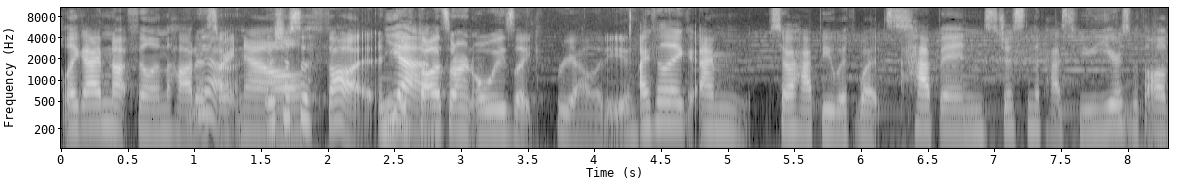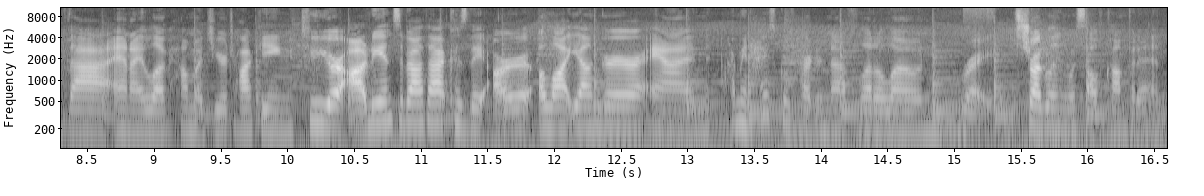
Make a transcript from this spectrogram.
like I'm not feeling the hottest Yeah, right now. it's just a thought and Yeah. your thoughts aren't always like reality I feel like I'm so happy with what's happened just in the past few years with all of that. And I love how much you're talking to your audience about that because they are a lot younger. And I mean, high school's hard enough, let alone right struggling with self confidence.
